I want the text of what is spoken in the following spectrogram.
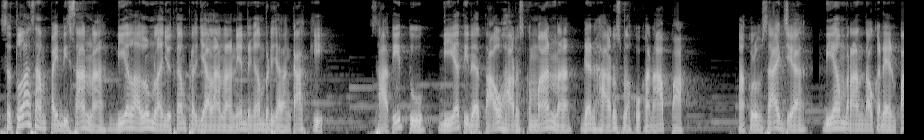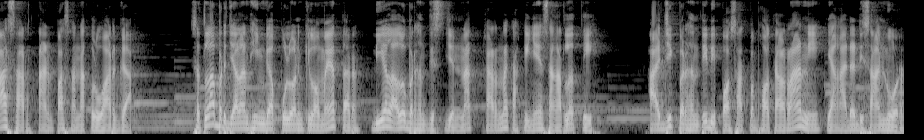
Setelah sampai di sana, dia lalu melanjutkan perjalanannya dengan berjalan kaki saat itu, dia tidak tahu harus ke mana dan harus melakukan apa. Maklum saja, dia merantau ke Denpasar tanpa sanak keluarga. Setelah berjalan hingga puluhan kilometer, dia lalu berhenti sejenak karena kakinya yang sangat letih. Ajik berhenti di pos satpam Hotel Rani yang ada di Sanur.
